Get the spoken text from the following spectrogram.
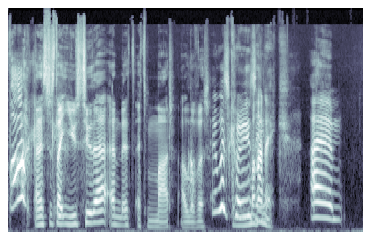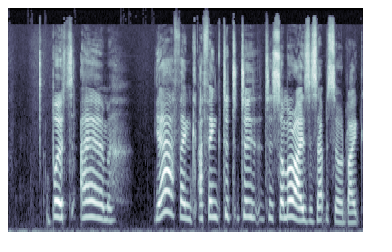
fuck? And it's just like used to there and it's it's mad. I love it. It was crazy. Manic. Um, but um, yeah, I think I think to to to summarize this episode, like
